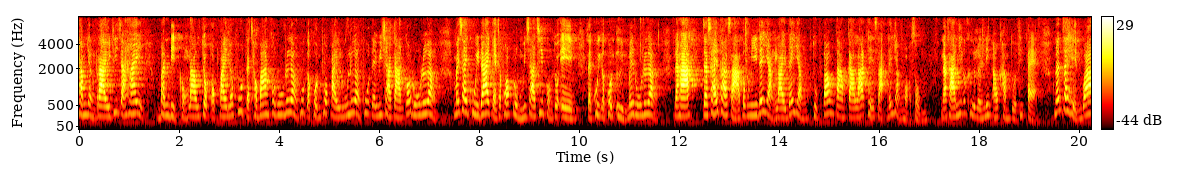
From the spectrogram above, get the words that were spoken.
ทำอย่างไรที่จะให้บัณฑิตของเราจบออกไปแล้วพูดกับชาวบ้านเขารู้เรื่อง พูดกับคนทั่วไปรู้เรื่อง พูดในวิชาการก็รู้เรื่อง ไม่ใช่คุยได้แก่เฉพาะกลุ่มวิชาชีพของตัวเอง แต่คุยกับคนอื่นไม่รู้เรื่องนะคะจะใช้ภาษาตรงนี้ได้อย่างไรได้อย่างถูกต้องตามกาลเทศะได้อย่างเหมาะสมนะคะนี่ก็คือ learning outcome ตัวที่ 8 นั้นจะเห็นว่า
